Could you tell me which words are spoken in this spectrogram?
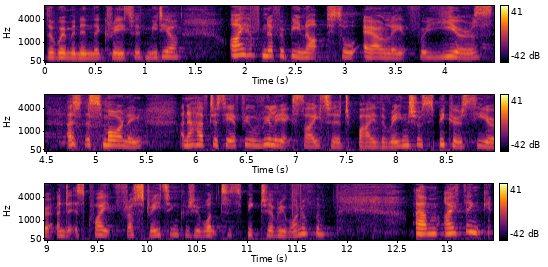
the women in the creative media. I have never been up so early for years as this morning, and I have to say I feel really excited by the range of speakers here, and it's quite frustrating because you want to speak to every one of them. Um, I think,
